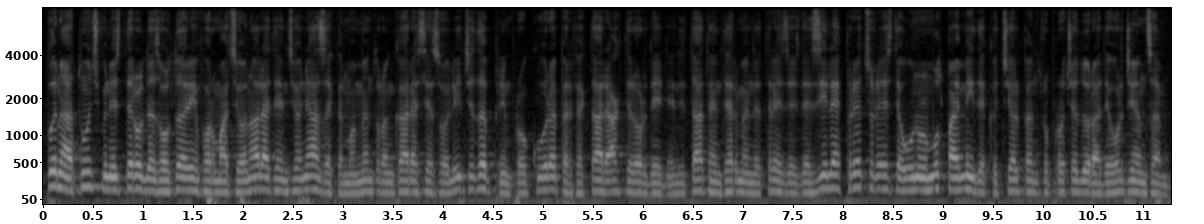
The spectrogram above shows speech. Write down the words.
Până atunci, Ministerul Dezvoltării Informaționale atenționează că în momentul în care se solicită prin procură perfectarea actelor de identitate în termen de 30 de zile, prețul este unul mult mai mic decât cel pentru procedura de urgență.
